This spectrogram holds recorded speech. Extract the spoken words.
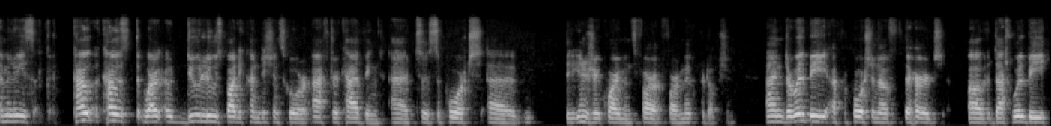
Emma Louise, Cow, cows were, uh, do lose body condition score after calving uh, to support uh, the energy requirements for, for milk production. And there will be a proportion of the herd of that will be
